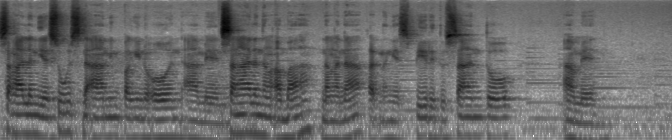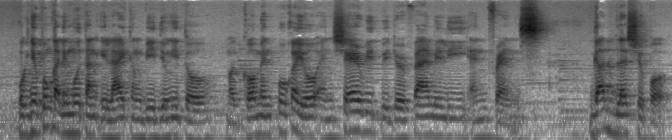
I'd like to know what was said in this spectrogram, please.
Sa ngalan ni Jesus na aming Panginoon, Amen. Sa ngalan ng Ama, ng Anak at ng Espiritu Santo, Amen. Huwag niyo pong kalimutang i-like ang video ito, mag-comment po kayo and share it with your family and friends. God bless you po.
